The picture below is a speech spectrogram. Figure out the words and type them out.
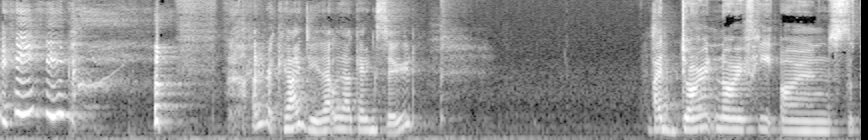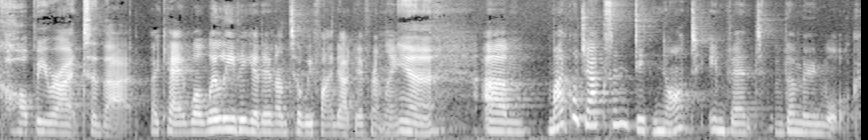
I don't know. Can I do that without getting sued? I don't know if he owns the copyright to that. Okay, well, we're leaving it in until we find out differently. Yeah. Um, Michael Jackson did not invent the moonwalk.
